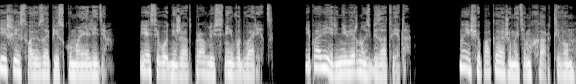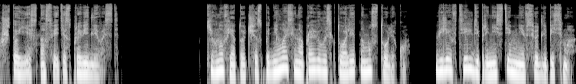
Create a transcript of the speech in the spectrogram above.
«Пиши свою записку, моя леди. Я сегодня же отправлюсь с ней во дворец. И поверь, не вернусь без ответа. Мы еще покажем этим Хартливым, что есть на свете справедливость». Кивнув, я тотчас поднялась и направилась к туалетному столику, велев Тильде принести мне все для письма.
